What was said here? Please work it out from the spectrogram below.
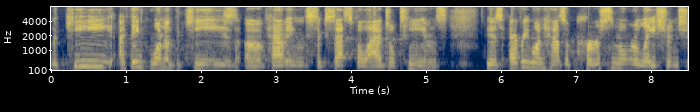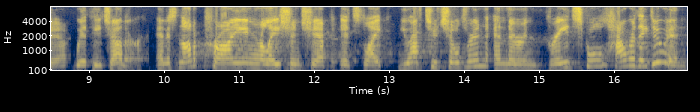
the key, I think one of the keys of having successful agile teams is everyone has a personal relationship with each other. And it's not a prying relationship. It's like you have two children and they're in grade school. How are they doing?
